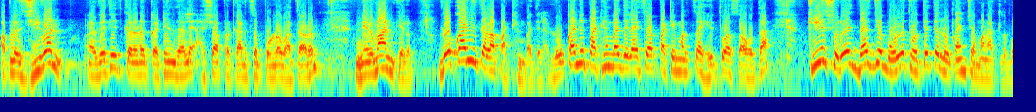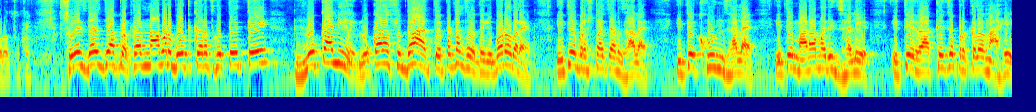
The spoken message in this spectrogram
आपलं जीवन व्यतीत करणं कठीण झालं अशा प्रकारचं पूर्ण वातावरण निर्माण केलं. लोकांनी त्याला पाठिंबा दिला. लोकांनी पाठिंबा दिल्याच्या पाठीमागचा हेतू असा होता की सुरेश धस जे बोलत होते ते लोकांच्या मनातलं बोलत होते. सुरेश धस ज्या प्रकरणावर बोट करत होते ते लोकांनी लोकांना सुद्धा ते पटत होतं की बरोबर आहे इथे भ्रष्टाचार झालाय इथे खून झालाय इथे मारामारी झाली आहे इथे राखेचं प्रकरण आहे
